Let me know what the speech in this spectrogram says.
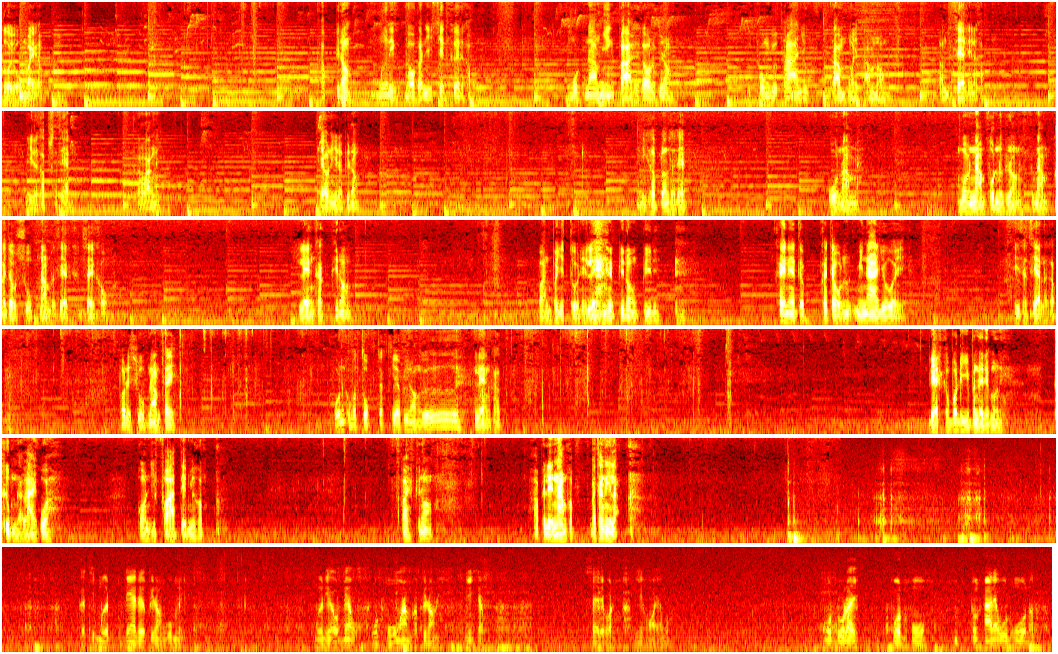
ตัวโอมไปครับ ครับพี่น้องมือนี้พอกันอีกเช่นเคยนะครับ มุดน้ำยิ่งปลาคือเก่าเลยพี่น้องอยู่ทงอยู่ทาอยู่ตามห้วยตามหนอง ตามสะแทนนี่แหละครับ นี่แหละครับสะแทนข้างหลังนี่แถวนี้แหละพี่น้อง นี่ครับลำสะแทนโอ้น้ำไหมบ่แมันน้ำฝนด้วยพี่น้องนะน้ำก็จะสูบน้ำประเทศขึ้นใส่เขา แรงครับพี่น้องบ้านพญตัวนี่แรงเลยพี่น้องปีนี้ใครเนี่ยแต่ข้าเจ้ามีหน้าย่อ้ที่สะเทียนแล้วครับพอได้สูบน้ำใส่ฝนก็มาตกจักเทียพี่น้องเอ้ยแรงครับแดดก็บ่ดีปันใดได้มือนี่ขึ้นละลายกว่าก่อนที่ฝาเต็มอยู่ครับ ไปพี่น้องพาไปเล่นน้ำครับ ไปทางนี้แหละกะทิมืดแน่เด้อพี่น้องอุ้มเลยมือเดียวเอาแนวอุดหูมากครับพี่น้องนี่ครับใส่เลยก่อนยี่ห้อยังบ่มุดดูอะไรปวดหูต้องหาแนวอุดหูนะครับ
